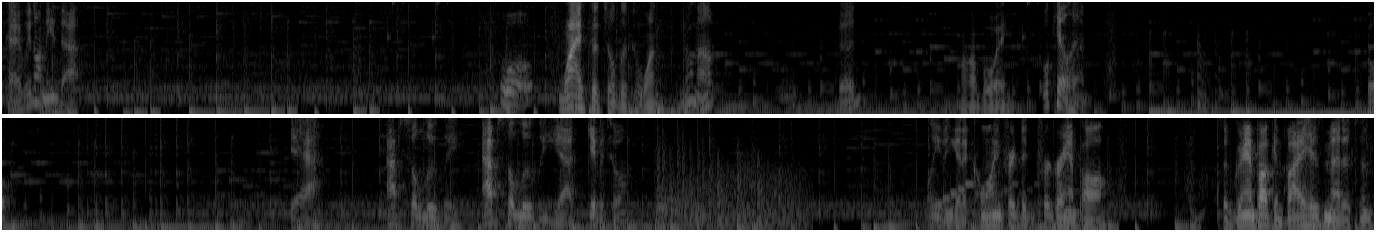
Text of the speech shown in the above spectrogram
Okay. We don't need that. Well, why such a little one? No, no. Good. Oh boy. We'll kill him. Cool. Yeah. Absolutely. Absolutely, yeah. Give it to him. We'll even get a coin for for Grandpa. So Grandpa can buy his medicine.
